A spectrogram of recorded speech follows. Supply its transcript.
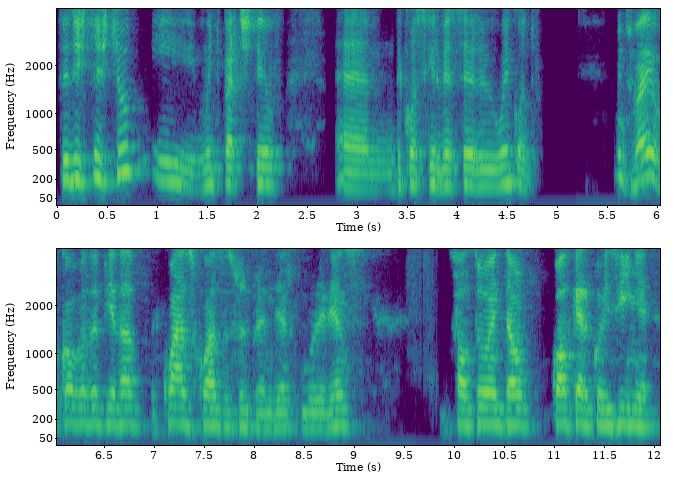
fez isto neste jogo e muito perto esteve um, de conseguir vencer o encontro. Muito bem, o Cova da Piedade quase, quase a surpreender o Moreirense. Faltou então qualquer coisinha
